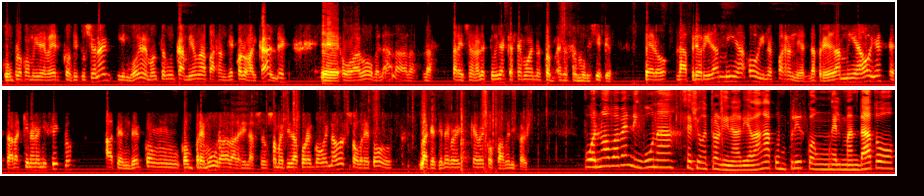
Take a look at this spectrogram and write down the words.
cumplo con mi deber constitucional y voy, me monto en un camión a parrandear con los alcaldes eh, o hago ¿verdad? las tradicionales tuyas que hacemos en nuestro, en nuestro municipio. Pero la prioridad mía hoy no es parrandear. La prioridad mía hoy es estar aquí en el hemiciclo, atender con, con premura la legislación sometida por el gobernador, sobre todo la que tiene que ver con Family First. Pues no va a haber ninguna sesión extraordinaria. Van a cumplir con el mandato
